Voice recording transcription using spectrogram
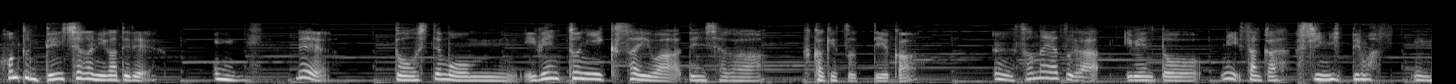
本当に電車が苦手で、うん。で、どうしても、うんイベントに行く際は電車が不可欠っていうか、うん、そんなやつがイベントに参加しに行ってます。うん。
